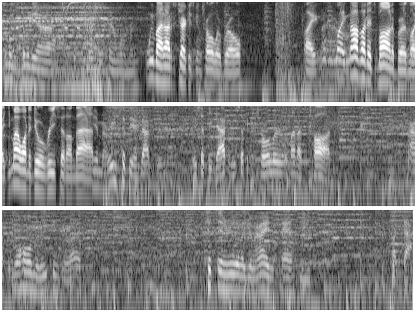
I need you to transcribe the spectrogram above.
somebody, somebody, uh, hand warmers. we might have to check his controller, bro. Like, like not that it's modded, but like you might want to do a reset on that. Yeah, man, reset the adapter. Man. Reset the adapter, reset the controller. We might have to talk. I have to go home and rethink your life. Sit there and really like, man, I just ass beat like that.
